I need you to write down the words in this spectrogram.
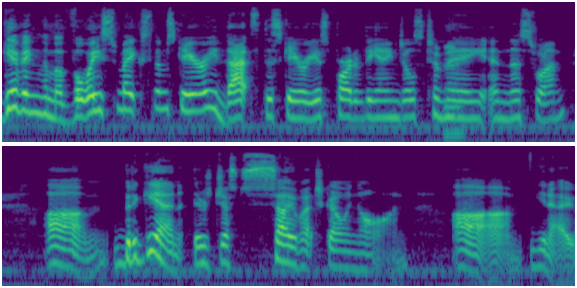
giving them a voice makes them scary. That's the scariest part of the angels to me in this one. Um, but again, there's just so much going on. Um, you know,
